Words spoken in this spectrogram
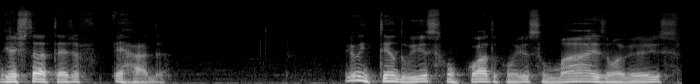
E a estratégia errada. Eu entendo isso, concordo com isso mais uma vez.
